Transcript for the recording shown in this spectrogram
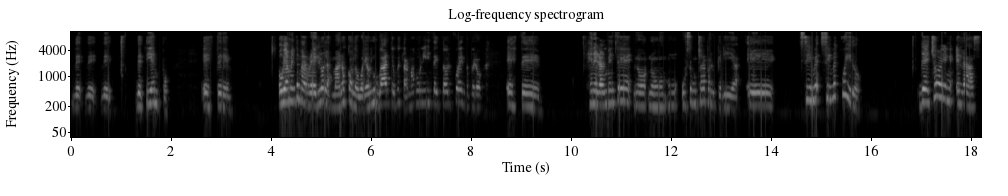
de, tiempo. Este, obviamente me arreglo las manos cuando voy a un lugar, tengo que estar más bonita y todo el cuento, pero este, generalmente no, uso mucho la peluquería. Eh, sí, me, sí me cuido. De hecho, en, las,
